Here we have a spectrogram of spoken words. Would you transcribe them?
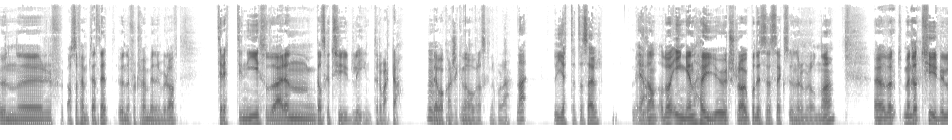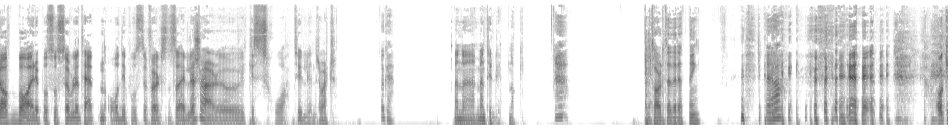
under Altså 50 er snitt, under 45 begynner det å bli lavt. 39, så du er en ganske tydelig introvert, ja. Mm. Det var kanskje ikke noe overraskende for deg. Du gjettet det selv. Ikke ja. sant? Og du har ingen høye utslag på disse seks underområdene. Eh, men du er tydelig lavt bare på sosialiteten og de positive følelsene, så ellers er du jo ikke så tydelig introvert. Ok. Men, eh, men tydelig nok. Du tar det til etterretning. Ja. Ok,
